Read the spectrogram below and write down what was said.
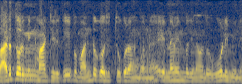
இப்போ அடுத்த ஒரு மீன் மாட்டியிருக்கு இப்போ மண்டு கோச்சி தூக்குறாங்க பாருங்க. என்ன மீன் பார்த்தீங்கன்னா வந்து ஊலி மீன்.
